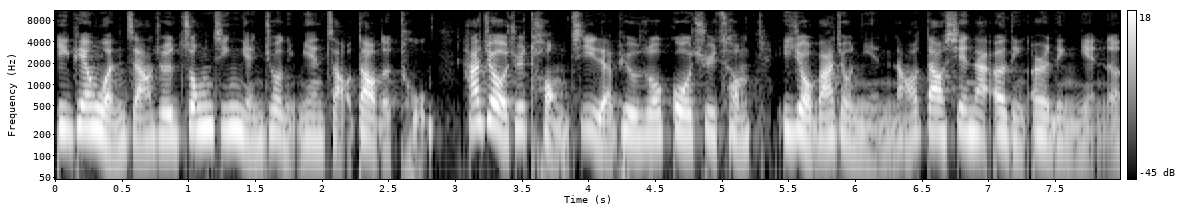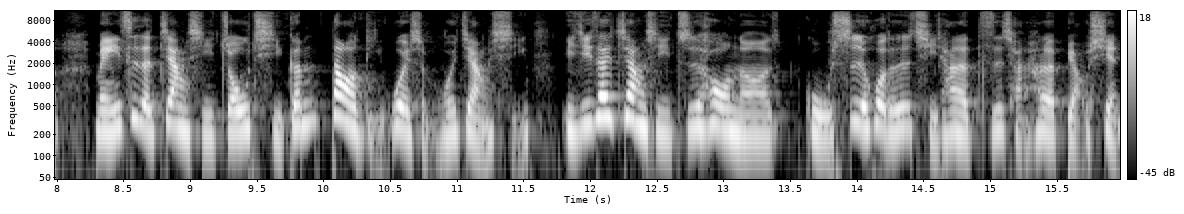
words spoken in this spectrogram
一篇文章，就是中经研究里面找到的图，它就有去统计了，譬如说过去从一九八九年，然后到现在二零二零年呢，每一次的降息周期跟到底为什么会降息，以及在降息之后呢，股市或者是其他的资产它的表现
